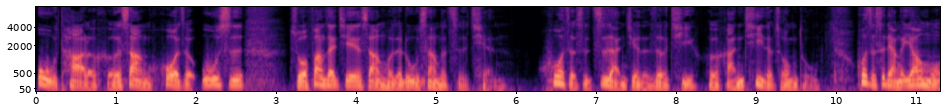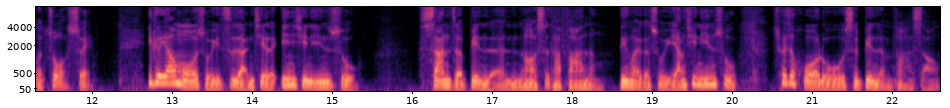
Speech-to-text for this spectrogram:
误踏了和尚或者巫师所放在街上或者路上的纸钱。或者是自然界的热气和寒气的冲突，或者是两个妖魔作祟。一个妖魔属于自然界的阴性因素，扇着病人，然后使他发冷；另外一个属于阳性因素，吹着火炉使病人发烧。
